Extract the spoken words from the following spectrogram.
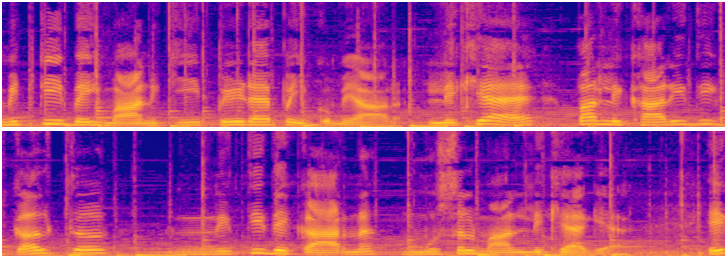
ਮਿੱਟੀ ਬੇਈਮਾਨ ਕੀ ਪੇੜ ਭਈ ਕੁਮਿਆਰ ਲਿਖਿਆ ਹੈ, ਪਰ ਲਿਖਾਰੀ ਦੀ ਗਲਤ ਨੀਤੀ ਦੇ ਕਾਰਨ ਮੁਸਲਮਾਨ ਲਿਖਿਆ ਗਿਆ ਹੈ। ਇਹ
